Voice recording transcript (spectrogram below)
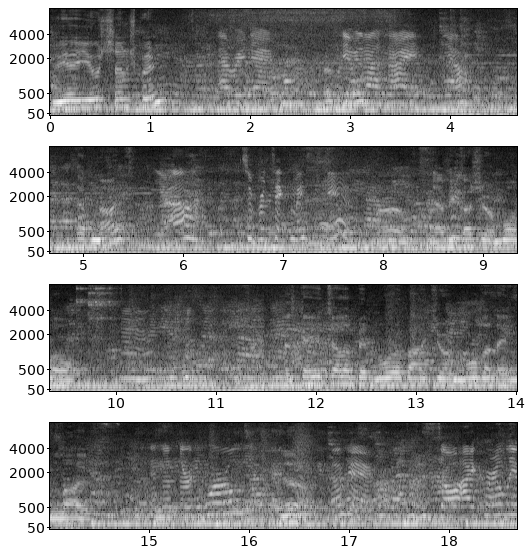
Do you use sunscreen? every day, even at night. Yeah, At night? To protect my skin. Oh, yeah, because you're a model. Mm. But can you tell a bit more about your modeling life? In the third world. Yeah. Okay, so I currently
